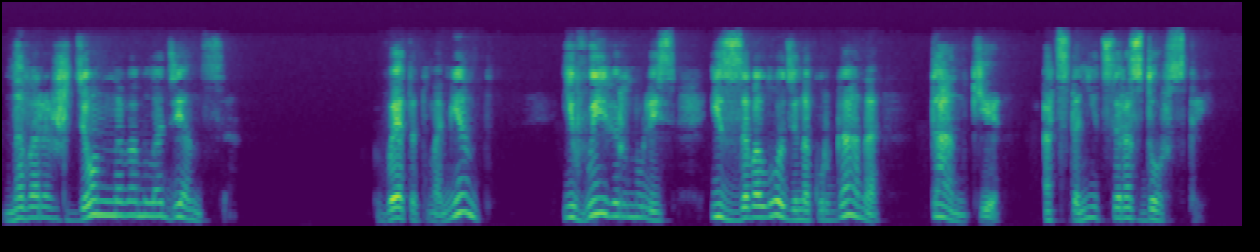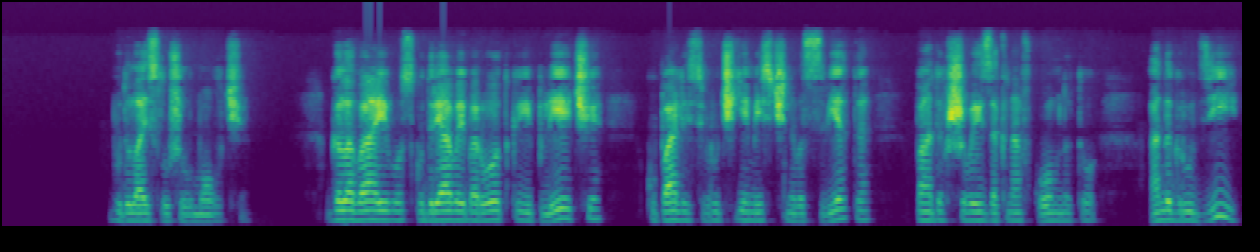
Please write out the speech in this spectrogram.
новорожденного младенца. В этот момент и вывернулись из-за Володина кургана танки от станицы Раздорской. Будулай слушал молча. Голова его с кудрявой бородкой и плечи купались в ручье месячного света, падавшего из окна в комнату, а на груди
